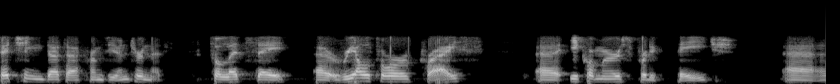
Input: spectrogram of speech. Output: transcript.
fetching data from the internet. So let's say realtor price, uh, e-commerce product page, uh,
